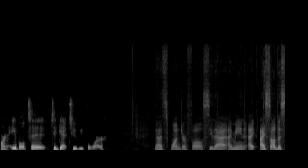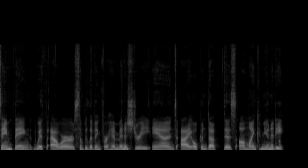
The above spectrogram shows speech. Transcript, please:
weren't able to to get to before. That's wonderful. See that? I mean, I, I saw the same thing with our Simply Living for Him ministry, and I opened up this online community.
